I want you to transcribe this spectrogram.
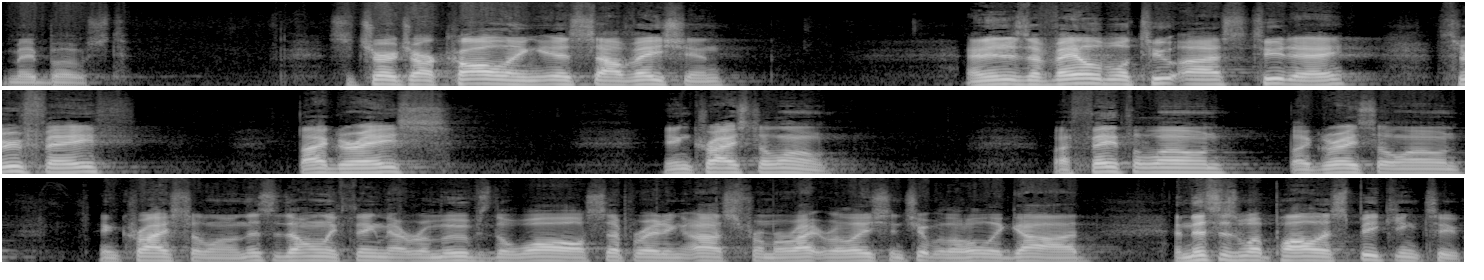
may boast. So, church, our calling is salvation, and it is available to us today through faith, by grace, in Christ alone. By faith alone, by grace alone, in Christ alone. This is the only thing that removes the wall separating us from a right relationship with a holy God. And this is what Paul is speaking to.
